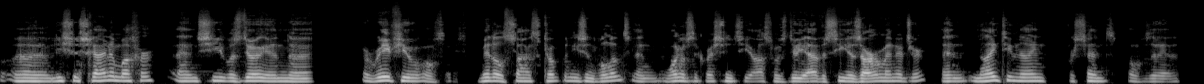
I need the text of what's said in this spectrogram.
uh, Liesje Schreinemacher, and she was doing an, uh, a review of middle-sized companies in Holland. And one of the questions he asked was, "Do you have a CSR manager?" And 99% of the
